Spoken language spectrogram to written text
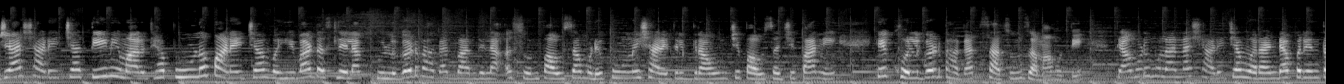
ज्या शाळेच्या तीन इमारत्या पूर्ण पाण्याच्या वहिवाट असलेल्या खोलगड भागात बांधलेल्या असून पावसामुळे पूर्ण शाळेतील ग्राउंडचे पावसाचे पाणी हे खोलगड भागात साचून जमा होते. त्यामुळे मुलांना शाळेच्या वरांड्यापर्यंत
